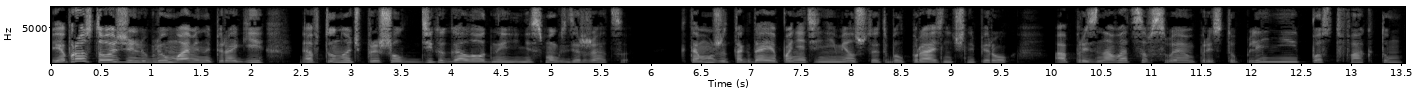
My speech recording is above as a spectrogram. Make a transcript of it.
Я просто очень люблю мамины пироги, а в ту ночь пришел дико голодный и не смог сдержаться. К тому же тогда я понятия не имел, что это был праздничный пирог, а признаваться в своем преступлении постфактум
